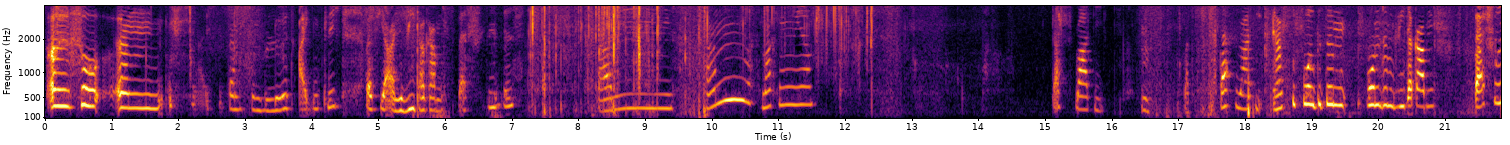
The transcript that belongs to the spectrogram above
Also, ähm, ist jetzt ein bisschen blöd eigentlich, weil es ja ein Wiedergaben-Special ist. Dann, dann, was machen wir? Das war die das war die erste Folge von dem Wiedergaben-Special.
